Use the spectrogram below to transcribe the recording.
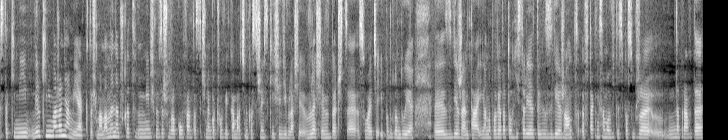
z takimi wielkimi marzeniami, jak ktoś ma. Mamy na przykład, mieliśmy w zeszłym roku fantastycznego człowieka, Marcin Kostrzyński, siedzi w w, lesie, w beczce, słuchajcie, i podgląduje e, i on opowiada tą historię tych zwierząt w tak niesamowity sposób, że e, naprawdę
